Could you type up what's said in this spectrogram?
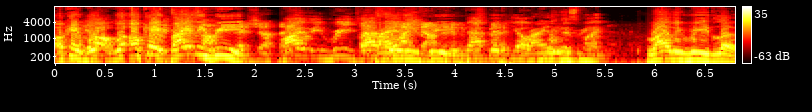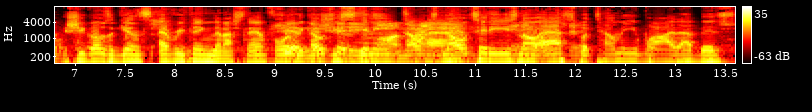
Okay, Yo, well, well, okay, let me tell you Riley. Reid. Shut Riley Reid. That's Riley Riley Reid. Reid. That bitch. Yo, Riley Riley this mic. Riley Reid, look, she goes against everything that I stand for She because no she's titties, skinny, no no, titties, no ass. shit. But tell me why that bitch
